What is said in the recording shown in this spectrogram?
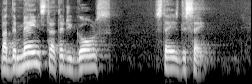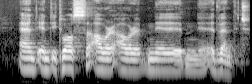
but the main strategic goals stays the same. And, and it was our, our uh, advantage.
